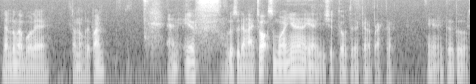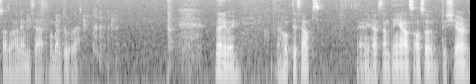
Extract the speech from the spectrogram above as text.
Dan lu nggak boleh condong ke depan. And if lu sudah ngaco semuanya ya yeah, you should go to the chiropractor. Ya yeah, itu itu suatu hal yang bisa membantu lah. Anyway I hope this helps. And you have something else also to share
